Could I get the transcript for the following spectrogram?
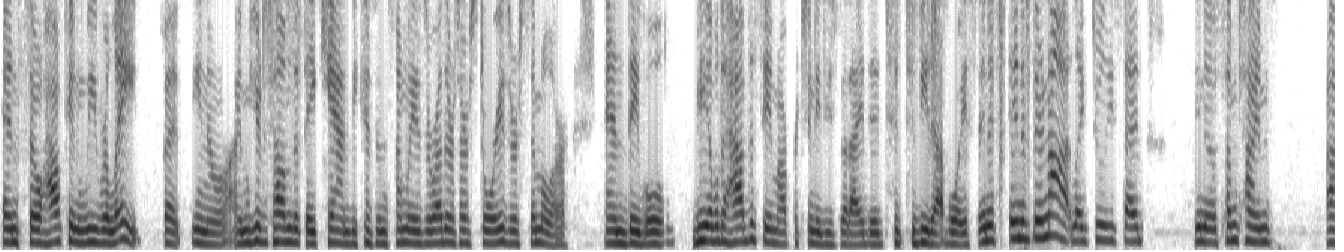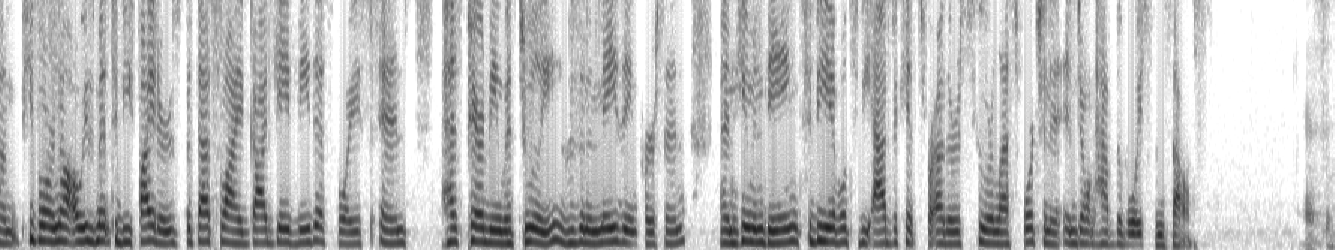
and so, how can we relate? But you know i'm here to tell them that they can because in some ways or others our stories are similar and they will be able to have the same opportunities that i did to, to be that voice. And if and if they're not like juleigh said you know sometimes um, people are not always meant to be fighters but that's why god gave me this voice and has paired me with juleigh who's an amazing person and human being to be able to be advocates for others who are less fortunate and don't have the voice themselves. Awesome.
